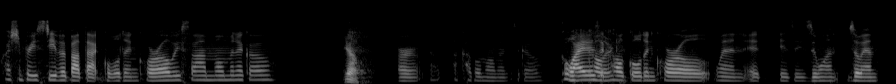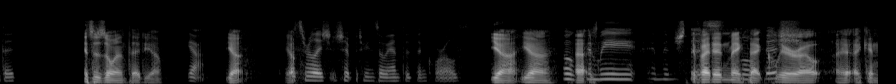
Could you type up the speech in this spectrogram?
Question for you, Steve, about that golden coral we saw a moment ago. Yeah. Or a, a couple moments ago. Gold Why is it called golden coral when it is a zoan zoanthid? It's a zoanthid, yeah. Yeah. Yeah. Yep. What's the relationship between zoanthids and corals? Yeah, yeah. Oh, Uh, can we image this if I didn't make little that clear out, I, I can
